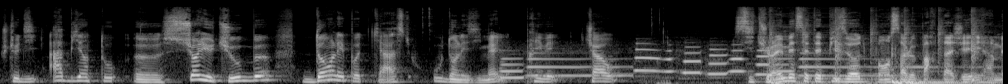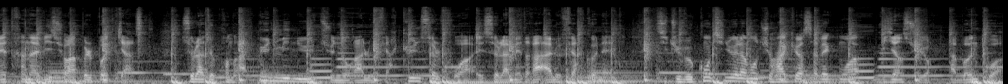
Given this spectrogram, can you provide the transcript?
Je te dis à bientôt euh, sur YouTube, dans les podcasts ou dans les emails privés. Ciao Si tu as aimé cet épisode, pense à le partager et à mettre un avis sur Apple Podcast. Cela te prendra une minute, tu n'auras à le faire qu'une seule fois et cela m'aidera à le faire connaître. Si tu veux continuer l'aventure Hackers avec moi, bien sûr, abonne-toi.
